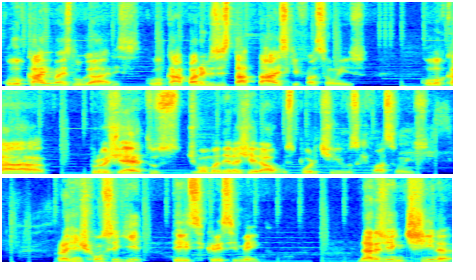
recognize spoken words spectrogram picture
Colocar em mais lugares, colocar aparelhos estatais que façam isso, colocar projetos de uma maneira geral esportivos que façam isso, para a gente conseguir ter esse crescimento. Na Argentina,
